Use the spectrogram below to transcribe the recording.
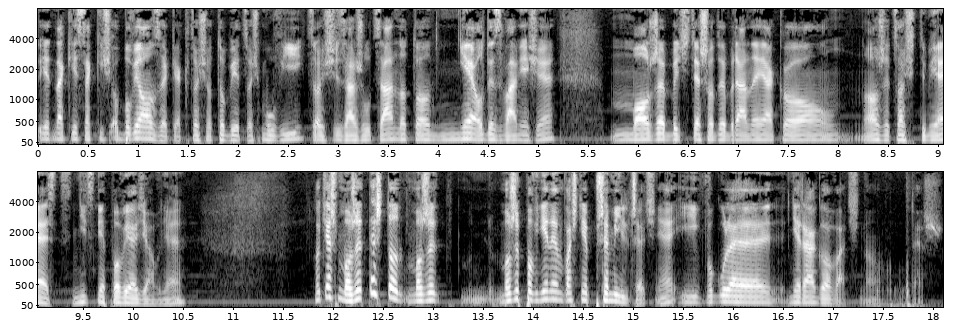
jednak jest jakiś obowiązek, jak ktoś o tobie coś mówi, coś zarzuca, no to nie odezwanie się może być też odebrane jako, no, że coś w tym jest, nic nie powiedział, nie? Chociaż może też to, może, może powinienem właśnie przemilczeć, nie? I w ogóle nie reagować, no, też.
